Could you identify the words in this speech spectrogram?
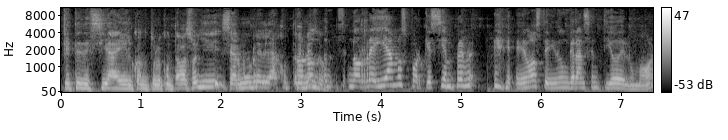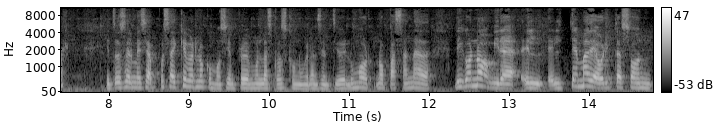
¿Qué te decía él cuando tú le contabas? Oye, se armó un relajo No, tremendo. nos, nos reíamos porque siempre hemos tenido un gran sentido del humor. Entonces él me decía, pues hay que verlo como siempre vemos las cosas con un gran sentido del humor, no pasa nada. Le digo, no, mira, el, el tema de ahorita son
